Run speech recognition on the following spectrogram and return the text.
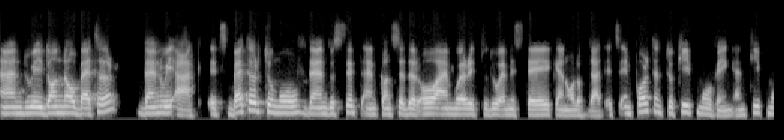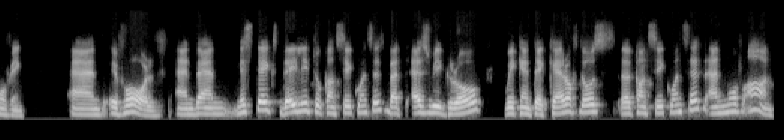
and we don't know better then we act it's better to move than to sit and consider oh i'm worried to do a mistake and all of that it's important to keep moving and keep moving and evolve. And then mistakes, they lead to consequences. But as we grow, we can take care of those uh, consequences and move on.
